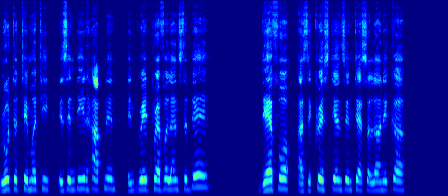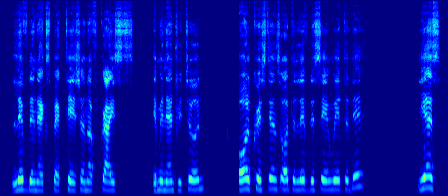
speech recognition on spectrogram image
wrote to Timothy is indeed happening in great prevalence today. Therefore, as the Christians in Thessalonica lived in expectation of Christ's imminent return, all Christians ought to live the same way today. Yes,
